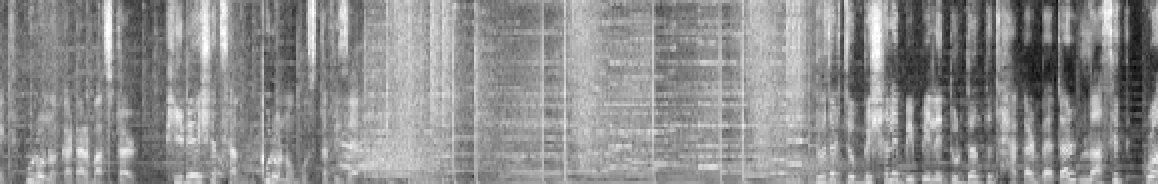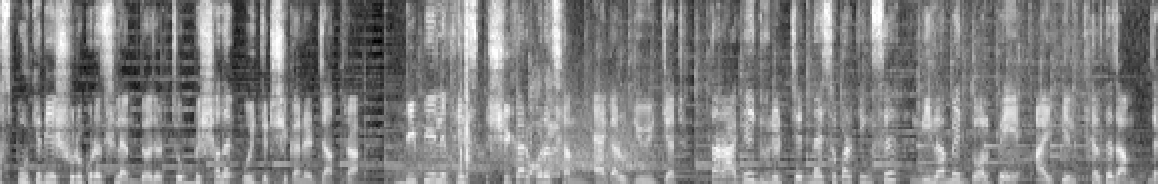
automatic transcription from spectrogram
এক পুরনো কাটার মাস্টার। ফিরে এসেছেন পুরনো মুস্তাফিজে। দু হাজার চব্বিশ সালে বিপিএলে দুর্দান্ত ঢাকার ব্যাটার লাসিদ ক্রসপুলকে দিয়ে শুরু করেছিলেন দু হাজার চব্বিশ সালে উইকেট শিকারের যাত্রা। বিপিএলে ফিস শিকার করেছেন এগারোটি উইকেট। তার আগেই ধোনির চেন্নাই সুপার কিংসে নিলামে দল পেয়ে আইপিএল খেলতে যান দ্য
